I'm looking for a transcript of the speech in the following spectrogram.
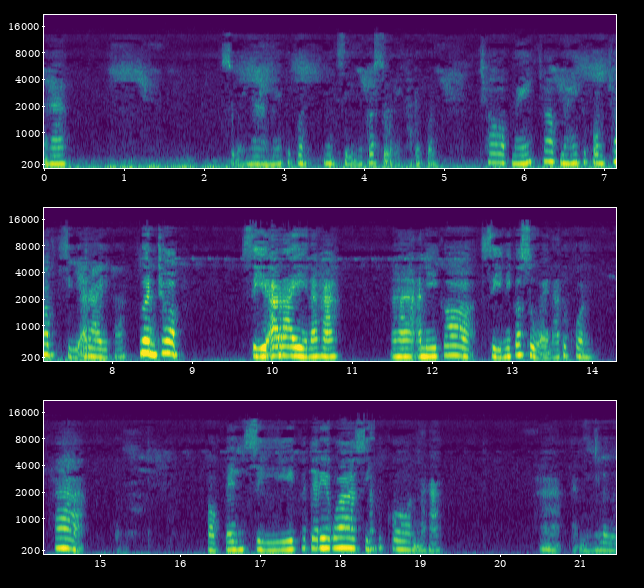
นะคะสวยงามไหมทุกคนสีนี้ก็สวยค่ะทุกคน ชอบไหมชอบไหมทุกคนชอบสีอะไรคะเพื่อนชอบสีอะไรนะคะนะคะอันนี้ก็สีนี้ก็สวยนะทุกคนผ้าออกเป็นสีเขาจะเรียกว่าสีทุกคนนะคะผ้าแบบนี้เลย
